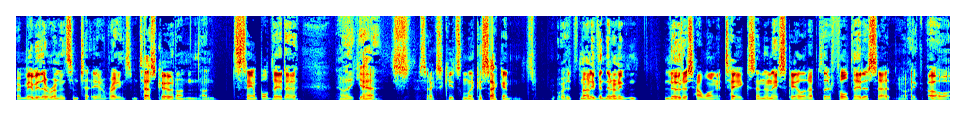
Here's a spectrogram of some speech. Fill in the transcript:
Or maybe they're running some, t- you know, writing some test code on, on sample data they're like, yeah, this, this executes in like a second, or it's not even. They don't even notice how long it takes, and then they scale it up to their full data set. And they're like, oh,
